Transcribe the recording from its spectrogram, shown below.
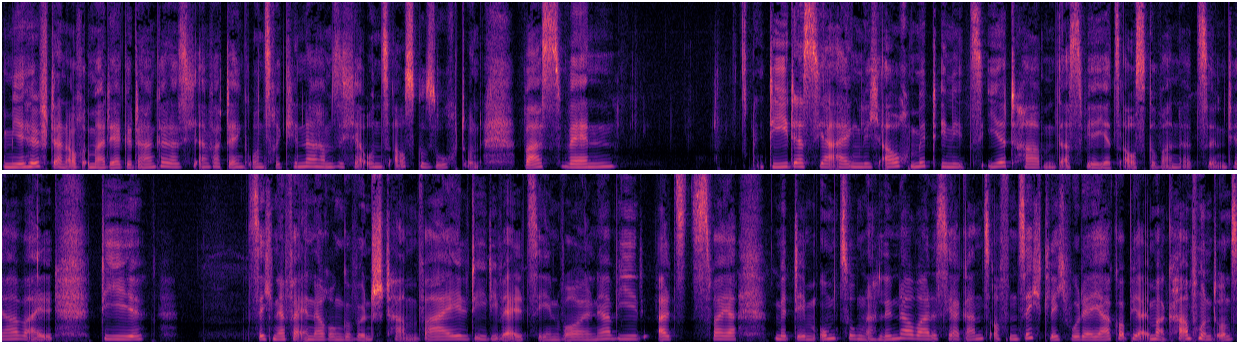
mir hilft dann auch immer der Gedanke, dass ich einfach denke, unsere Kinder haben sich ja uns ausgesucht. Und was, wenn die das ja eigentlich auch mit initiiert haben, dass wir jetzt ausgewandert sind, ja, weil die sich eine Veränderung gewünscht haben, weil die die Welt sehen wollen. Ja, wie als das war ja mit dem Umzug nach Lindau war das ja ganz offensichtlich, wo der Jakob ja immer kam und uns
